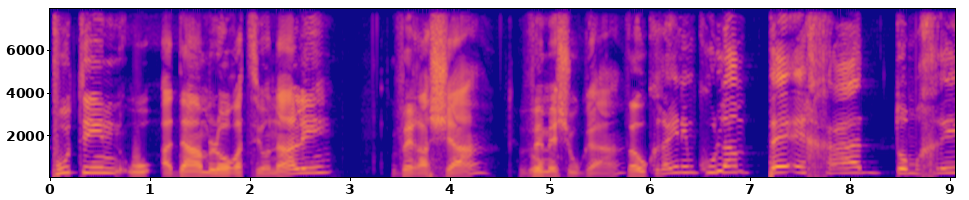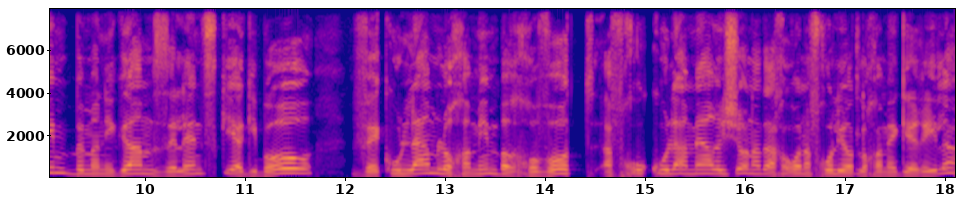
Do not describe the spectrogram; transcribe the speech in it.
פוטין הוא אדם לא רציונלי ורשע ומשוגע. והאוקראינים כולם פה אחד תומכים במנהיגם זלנסקי הגיבור, וכולם לוחמים ברחובות, הפכו כולם, מהראשון עד האחרון, הפכו להיות לוחמי גרילה.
